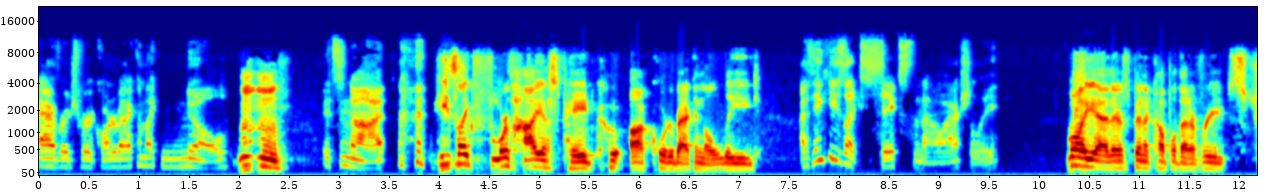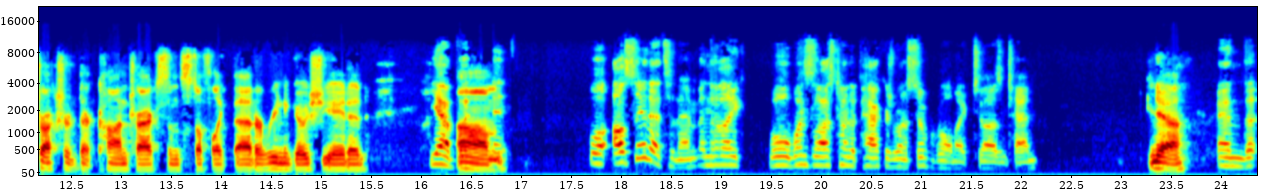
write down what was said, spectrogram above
average for a quarterback." I'm like, "No, Mm-mm. it's not." He's like fourth highest paid co- uh, quarterback in the league. I think he's like sixth now, actually. Well, yeah, there's been a couple that have restructured their contracts and stuff like that or renegotiated. Yeah, but Um, it- well, I'll say that to them, and they're like, "Well, when's the last time the Packers won a Super Bowl?" I'm like, 2010. Yeah. And the,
